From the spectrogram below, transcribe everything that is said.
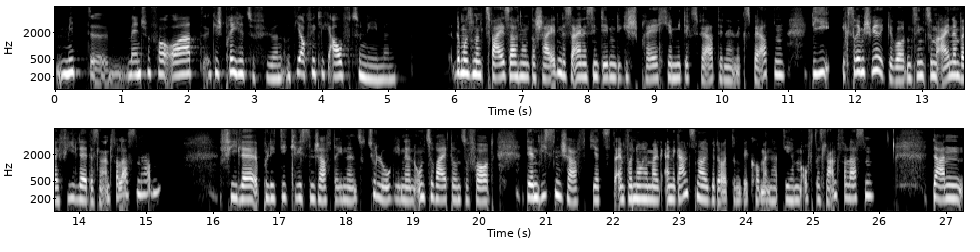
mit äh, Menschen vor Ort Gespräche zu führen und die auch wirklich aufzunehmen? Da muss man zwei Sachen unterscheiden. Das eine sind eben die Gespräche mit Expertinnen und Experten, die extrem schwierig geworden sind. Zum einen, weil viele das Land verlassen haben. Viele Politikwissenschaftlerinnen, Soziologinnen und so weiter und so fort, deren Wissenschaft jetzt einfach noch einmal eine ganz neue Bedeutung bekommen hat. Die haben oft das Land verlassen. Dann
